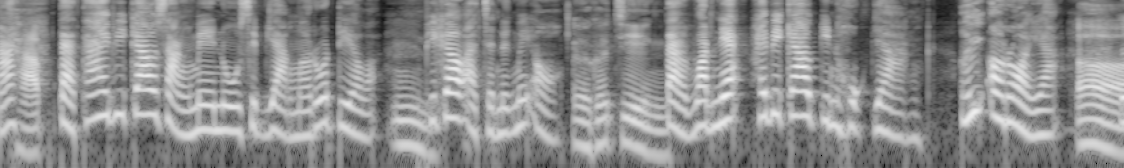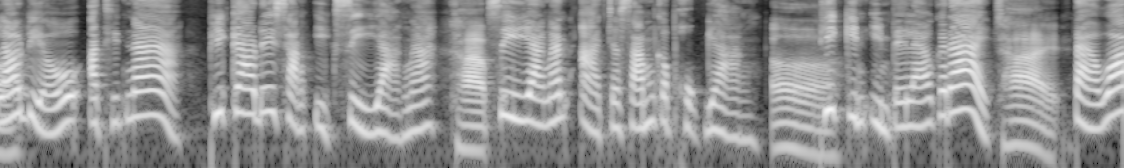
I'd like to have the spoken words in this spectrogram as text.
นะครับแต่ถ้าให้พี่ก้าวสั่งเมนู 10 อย่างมารวดเดียวอะอืมพี่ก้าวอาจจะนึกไม่ออกเออก็จริง แต่วันเนี้ยให้พี่ก้าวกิน 6 อย่างเอ้ยอร่อยอะเออแล้วเดี๋ยวอาทิตย์หน้า พี่ก้าวได้สั่งอีก 4 อย่างนะครับสี่อย่างนั้นอาจจะซ้ำกับ 6 อย่าง เออที่กินอิ่มไปแล้วก็ได้ ใช่ แต่ว่า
